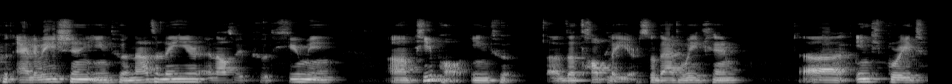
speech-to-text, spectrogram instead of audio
put elevation into another layer and also we put human uh, people into uh, the top layer so that we can uh, integrate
